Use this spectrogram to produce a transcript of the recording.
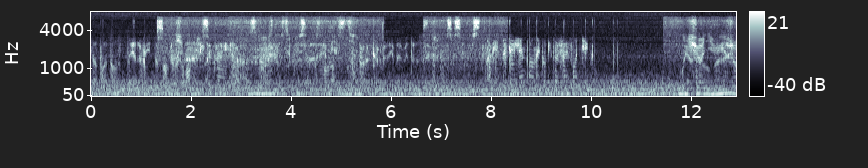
Заплатил 300 фит. Солнечного пересекаем скорость 250 узлов есть. Victor 512. Ничего не вижу.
